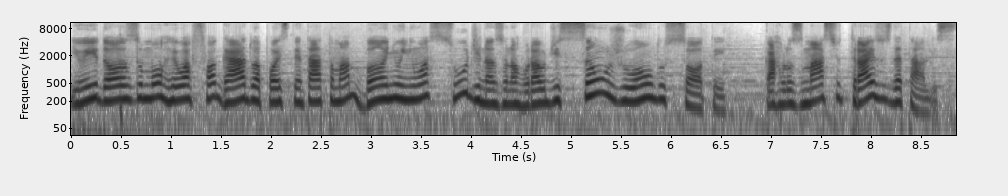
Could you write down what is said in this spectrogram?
E um idoso morreu afogado após tentar tomar banho em um açude na zona rural de São João do Soter. Carlos Márcio traz os detalhes.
